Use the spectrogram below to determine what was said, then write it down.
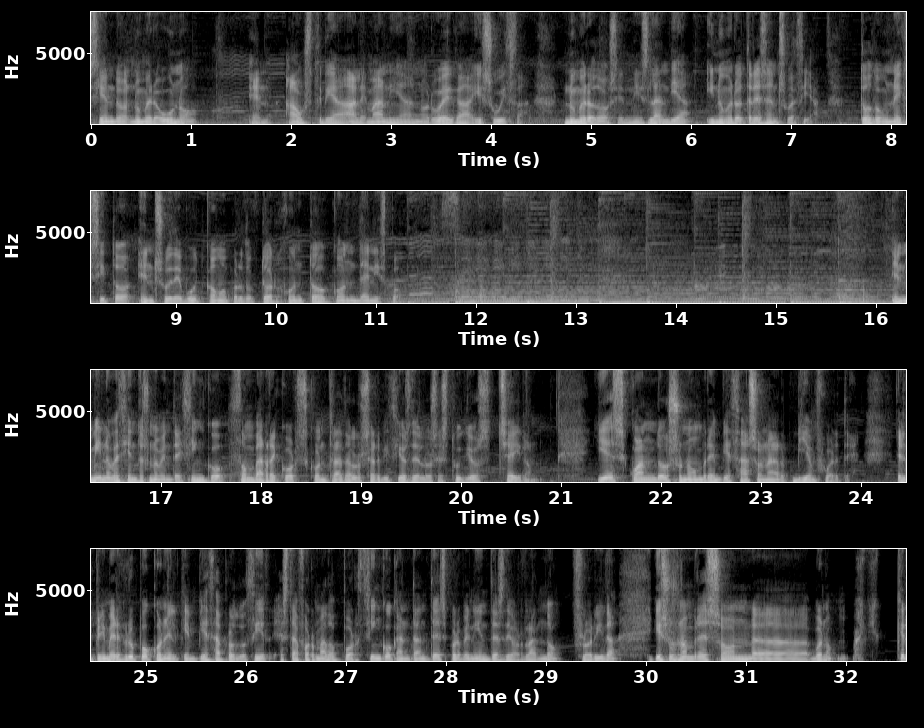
siendo número uno en Austria, Alemania, Noruega y Suiza, número 2 en Islandia y número 3 en Suecia. Todo un éxito en su debut como productor junto con Dennis Pop. En 1995, Zomba Records contrata los servicios de los estudios Cheiron, y es cuando su nombre empieza a sonar bien fuerte. El primer grupo con el que empieza a producir está formado por cinco cantantes provenientes de Orlando, Florida, y sus nombres son, uh, bueno,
